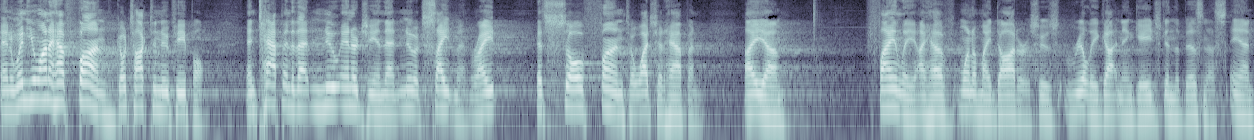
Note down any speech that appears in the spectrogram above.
And when you want to have fun, go talk to new people and tap into that new energy and that new excitement, right? It's so fun to watch it happen. I um, finally I have one of my daughters who's really gotten engaged in the business, and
